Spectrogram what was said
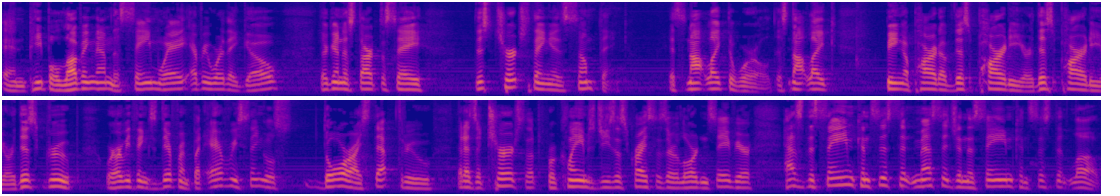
and people loving them the same way everywhere they go, they're going to start to say, this church thing is something. It's not like the world. It's not like being a part of this party or this party or this group where everything's different. But every single door I step through that has a church that proclaims Jesus Christ as their Lord and Savior has the same consistent message and the same consistent love.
